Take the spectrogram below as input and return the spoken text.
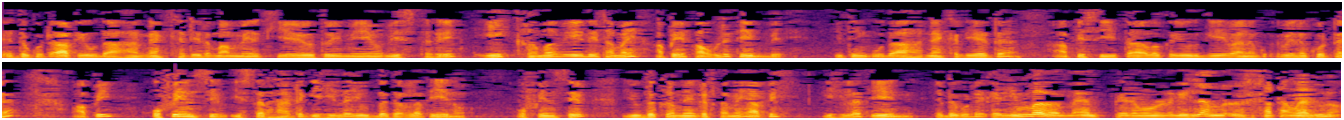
එතකොට අපි උදාහරණයක් හැටියට මම මේ කිය යුතුයි මේ විස්තරේ. ඒ ක්‍රමවේදේ තමයි අපේ පවුලේ තිබ්බේ. ඉතින් උදාහරණයක් හැටියට අපි සීතාවක යුද්ධය වෙනකොට අපි ඔෆෙන්සිව් ඉස්සරහට ගිහිල්ලා යුද්ධ කරලා තියෙනවා. ඔෆෙන්සිව් යුද්ධ ක්‍රමයකට තමයි අපි ගිහිල්ලා තියෙන්නේ. එතකොට එලින්ම පෙරමුණට ගිහිල්ලා සටන් වැදුනා.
